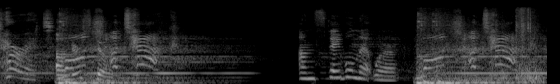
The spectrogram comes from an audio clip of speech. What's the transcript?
turret. Understood. Launch attack. Unstable network. Launch attack.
